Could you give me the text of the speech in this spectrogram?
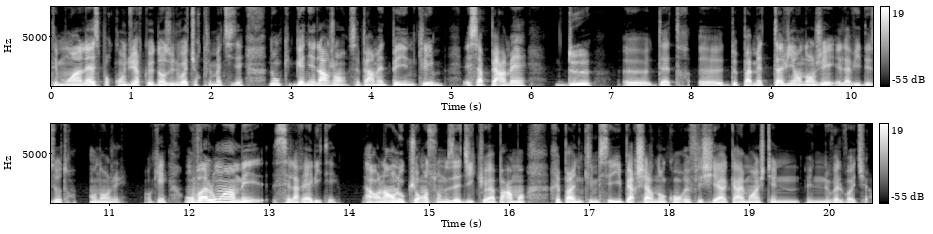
tu es moins à l'aise pour conduire que dans une voiture climatisée. Donc, gagner de l'argent, ça permet de payer une clim et ça permet de euh, d'être, euh, de pas mettre ta vie en danger et la vie des autres en danger. Ok? On va loin, mais c'est la réalité. Alors là, en l'occurrence, on nous a dit qu'apparemment, réparer une clim, c'est hyper cher, donc on réfléchit à carrément acheter une, nouvelle voiture.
